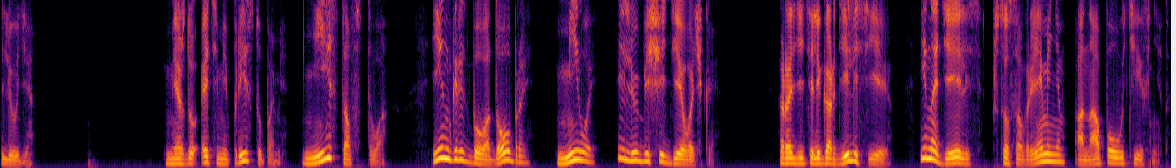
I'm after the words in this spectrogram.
люди. Между этими приступами неистовства Ингрид была доброй, милой и любящей девочкой. Родители гордились ею и надеялись, что со временем она поутихнет.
